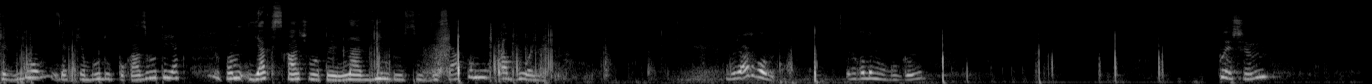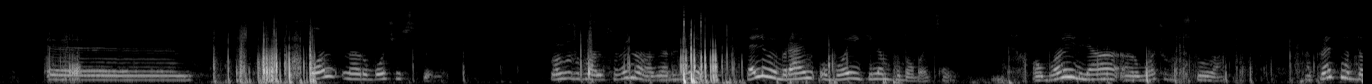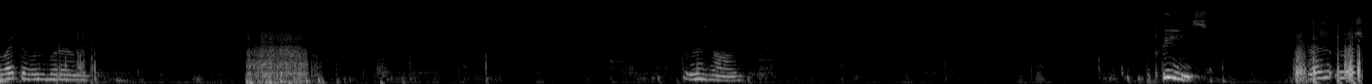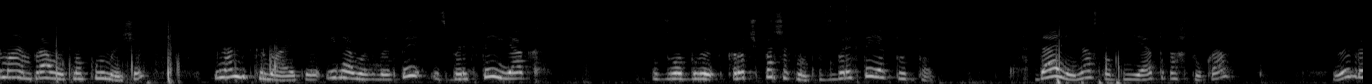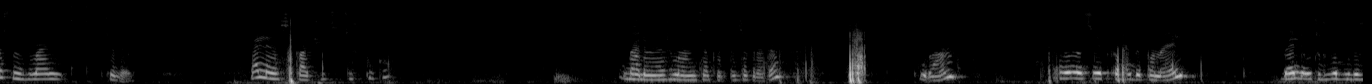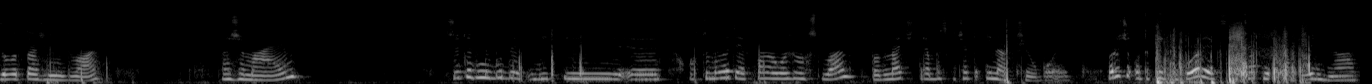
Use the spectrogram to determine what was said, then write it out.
дивитися відео, як я буду показувати, як вам як скачувати на Windows 10 обої. Спочатку заходимо в Google. Пишемо е, фон на робочий стіл. Вам дуже погано все видно, але я розумію. Далі вибираємо обої, які нам подобаються. Обої для робочого стула. Наприклад, давайте виберемо. Не знаю. Такий ліс. Наж- Нажимаємо праву кнопку миші, і нам відкривається. І треба зберегти, зберегти як. Коротше, перша кнопка. Зберегти як тут то. Далі у нас тут є така штука. І ми просто нажимаємо сюди. Далі нас скачується ця штука. Далі ми нажимаємо закрити. Тут у нас є така буде панель. Далі тут от буде завантаження 2. Нажимаємо. Якщо тут не буде від, е, встановити як фон робочого стола, то значить треба скачати інакші обої. Коротше, отакий туторіал, як скачати обої на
